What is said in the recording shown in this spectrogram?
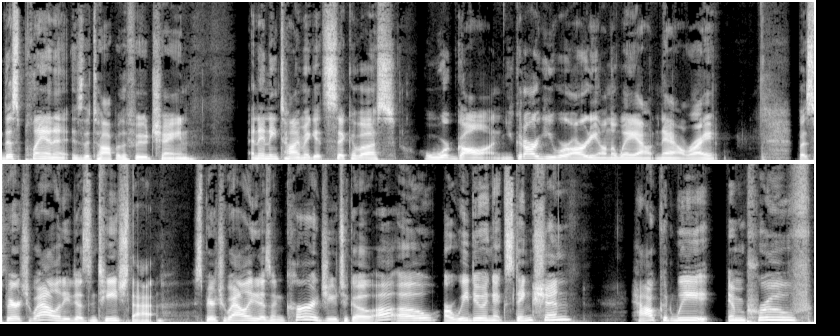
this planet is the top of the food chain. And anytime it gets sick of us, we're gone. You could argue we're already on the way out now, right? But spirituality doesn't teach that. Spirituality doesn't encourage you to go, uh oh, are we doing extinction? How could we improve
